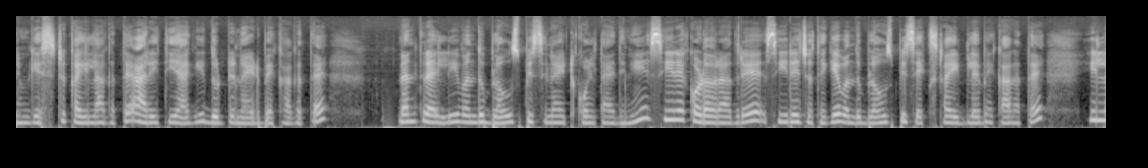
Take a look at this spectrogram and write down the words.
ನಿಮಗೆ ಎಷ್ಟು ಕೈಲಾಗುತ್ತೆ, ಆ ರೀತಿಯಾಗಿ ದುಡ್ಡನ್ನು ಇಡಬೇಕಾಗತ್ತೆ. ನಂತರ ಇಲ್ಲಿ ಒಂದು ಬ್ಲೌಸ್ ಪೀಸನ್ನ ಇಟ್ಕೊಳ್ತಾ ಇದ್ದೀನಿ. ಸೀರೆ ಕೊಡೋರಾದರೆ ಸೀರೆ ಜೊತೆಗೆ ಒಂದು ಬ್ಲೌಸ್ ಪೀಸ್ ಎಕ್ಸ್ಟ್ರಾ ಇಡಲೇಬೇಕಾಗತ್ತೆ. ಇಲ್ಲ,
